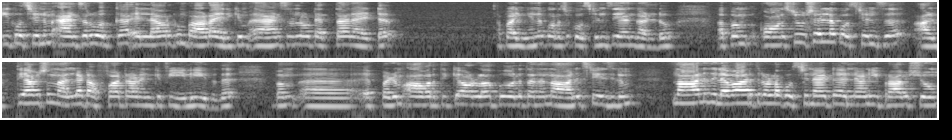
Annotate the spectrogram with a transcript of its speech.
ഈ ക്വസ്റ്റ്യനും ആൻസറും ഒക്കെ എല്ലാവർക്കും പാടായിരിക്കും. ആൻസറിലോട്ട് എത്താനായിട്ട് അപ്പോൾ ഇങ്ങനെ കുറച്ച് ക്വസ്റ്റ്യൻസ് ഞാൻ കണ്ടു. അപ്പം കോൺസ്റ്റിറ്റ്യൂഷനിലെ ക്വസ്റ്റ്യൻസ് അത്യാവശ്യം നല്ല ടഫായിട്ടാണ് എനിക്ക് ഫീൽ ചെയ്തത്. അപ്പം എപ്പോഴും ആവർത്തിക്കാനുള്ള പോലെ തന്നെ നാല് സ്റ്റേജിലും നാല് നിലവാരത്തിലുള്ള ക്വസ്റ്റ്യൻ ആയിട്ട് തന്നെയാണ് ഈ പ്രാവശ്യവും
